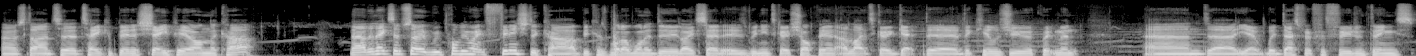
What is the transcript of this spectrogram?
Now we're starting to take a bit of shape here on the car. Now, the next episode, we probably won't finish the car because what I want to do, like I said, is we need to go shopping. I'd like to go get the, the kilju equipment. And uh, yeah, we're desperate for food and things.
